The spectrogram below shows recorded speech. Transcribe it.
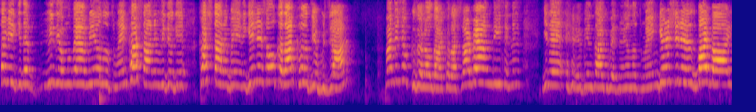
tabii ki de videomu beğenmeyi unutmayın. Kaç tane video ge- kaç tane beğeni gelirse o kadar kağıt yapacağım. Bence çok güzel oldu arkadaşlar. Beğendiyseniz yine beni takip etmeyi unutmayın. Görüşürüz. Bay bay.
